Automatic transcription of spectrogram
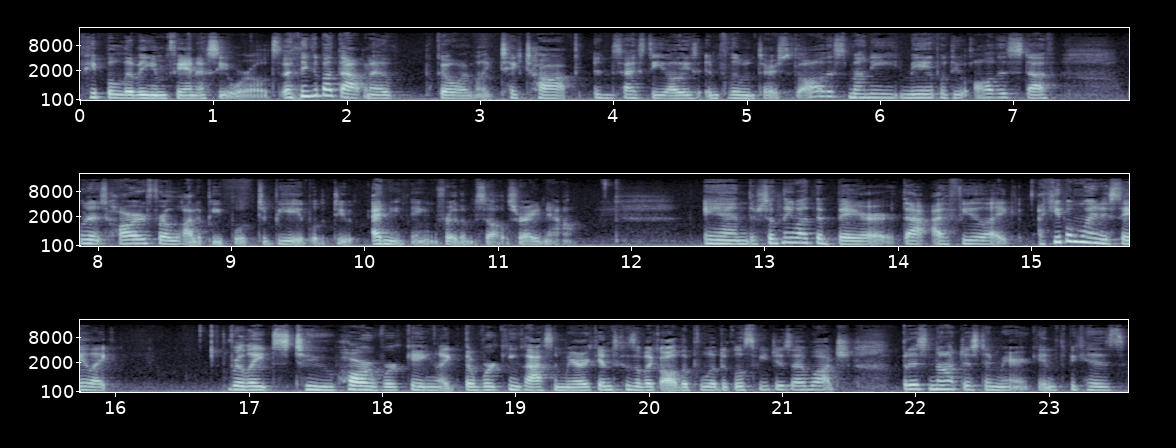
people living in fantasy worlds. I think about that when I go on like TikTok and I see all these influencers with all this money, being able to do all this stuff, when it's hard for a lot of people to be able to do anything for themselves right now. And there's something about the bear that I feel like I keep on wanting to say like relates to hardworking, like the working class Americans because of like all the political speeches I watch. But it's not just Americans because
